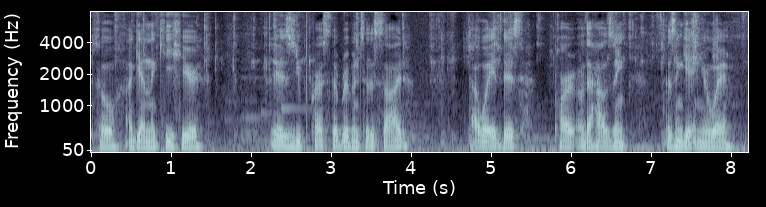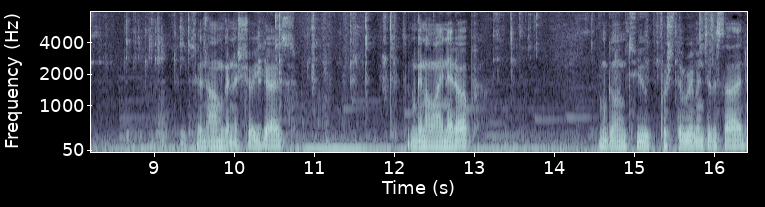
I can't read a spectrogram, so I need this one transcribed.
So again, the key here is you press the ribbon to the side. That way this part of the housing doesn't get in your way. So now I'm gonna show you guys. So I'm gonna line it up I'm going to push the ribbon to the side,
